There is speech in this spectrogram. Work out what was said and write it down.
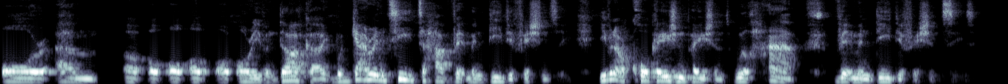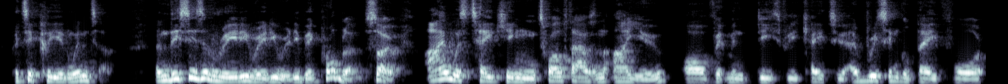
or um, or, or, or, or, even darker, we're guaranteed to have vitamin D deficiency. Even our Caucasian patients will have vitamin D deficiencies, particularly in winter. And this is a really, really, really big problem. So I was taking 12,000 IU of vitamin D3K2 every single day for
